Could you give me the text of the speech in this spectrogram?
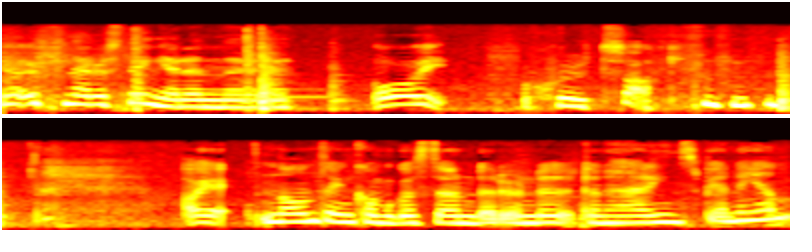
Jag öppnar och stänger en... Eh, oj, skjutsak. Okej, någonting kommer gå sönder under den här inspelningen.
